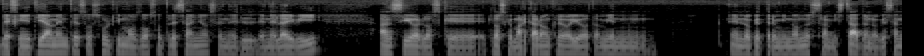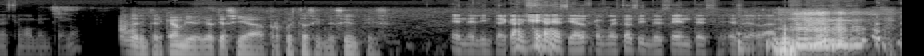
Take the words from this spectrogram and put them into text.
definitivamente esos últimos dos o tres años en el, en el IB han sido los que, los que marcaron, creo yo, también en lo que terminó nuestra amistad, en lo que está en este momento, ¿no? Del intercambio yo te hacía propuestas indecentes. En el intercambio ya me hacías propuestas indecentes, es verdad.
